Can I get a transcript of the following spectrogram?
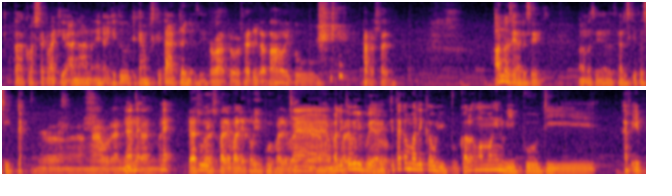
kita cross check lagi ya anak-anak yang kayak gitu di kampus kita ada nggak sih? Waduh, saya tidak tahu itu. Karena saya Ada sih, ada sih. Ada sih, harus, harus kita sidak. ya, ngawur kan. Nah, nek, kan. nek, ya harus balik-balik ke wibu, balik-balik. nah, balik ke wibu ya. Kita kembali ke wibu. Kalau ngomongin wibu di FIB,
